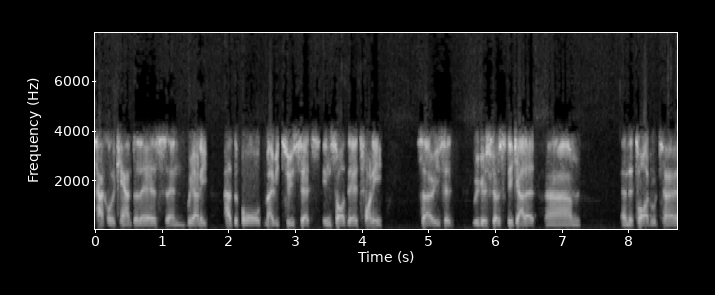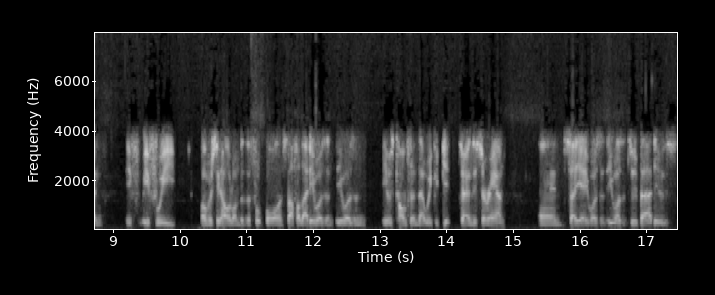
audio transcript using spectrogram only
tackle account to theirs, and we only had the ball maybe two sets inside their twenty. So he said we just got to stick at it, um, and the tide will turn if if we obviously hold on to the football and stuff like that. He wasn't he wasn't he was confident that we could get turn this around. And so yeah, he wasn't he wasn't too bad. He was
